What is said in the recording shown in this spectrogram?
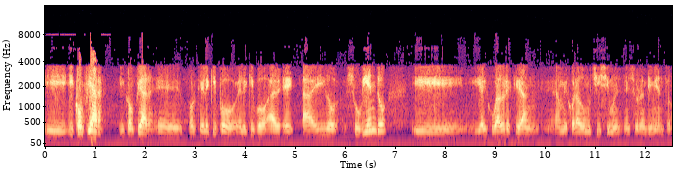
y, y confiar y confiar eh, porque el equipo el equipo ha, eh, ido subiendo y, y, hay jugadores que han, han mejorado muchísimo en, su rendimiento.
